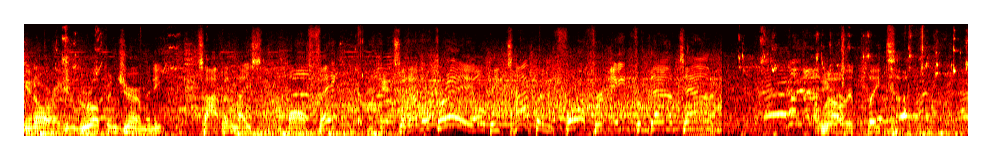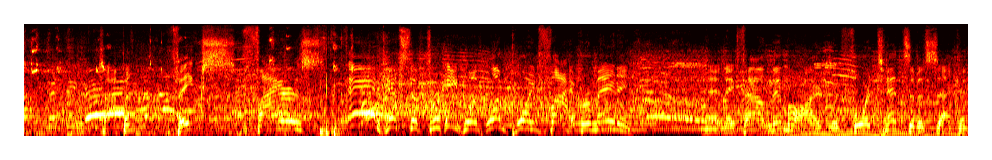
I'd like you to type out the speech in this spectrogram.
in Oregon, grew up in Germany. Toppin, nice ball fake. Hits another three. Obi Toppin, four for eight from downtown. Wow, they play tough. Toppin fakes, fires, and hits the three with 1.5 remaining. And they found Nembhard with four tenths of a second.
